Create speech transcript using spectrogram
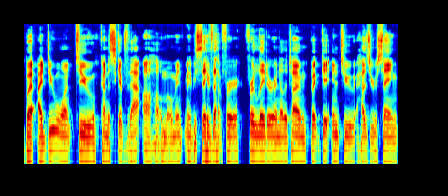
but I do want to kind of skip that aha moment, maybe save that for for later another time, but get into as you were saying,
